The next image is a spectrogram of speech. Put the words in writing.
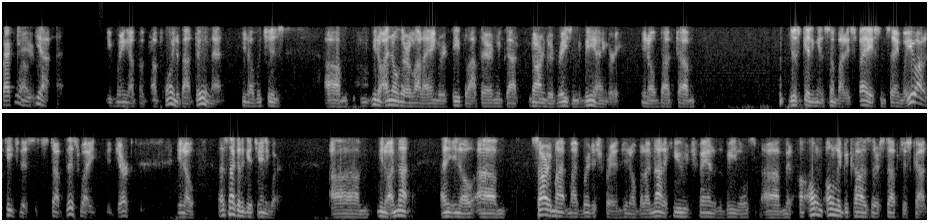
Back to well, you. Yeah, you bring up a, a point about doing that, you know, which is um, you know, I know there are a lot of angry people out there, and we've got darn good reason to be angry, you know, but um, just getting in somebody's face and saying, "Well, you ought to teach this stuff this way, you jerk," you know, that's not going to get you anywhere. Um, you know, I'm not, I, you know, um, sorry, my my British friends, you know, but I'm not a huge fan of the Beatles, um, only because their stuff just got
